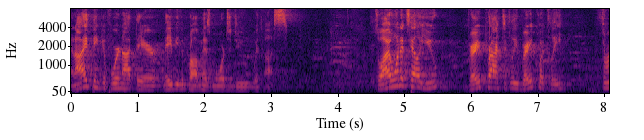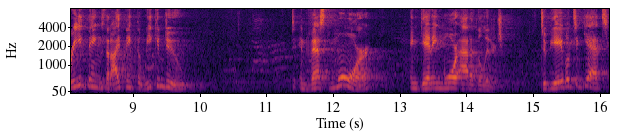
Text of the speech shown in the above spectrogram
And I think if we're not there, maybe the problem has more to do with us. So I want to tell you very practically, very quickly, three things that I think that we can do to invest more in getting more out of the liturgy. To be able to get,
